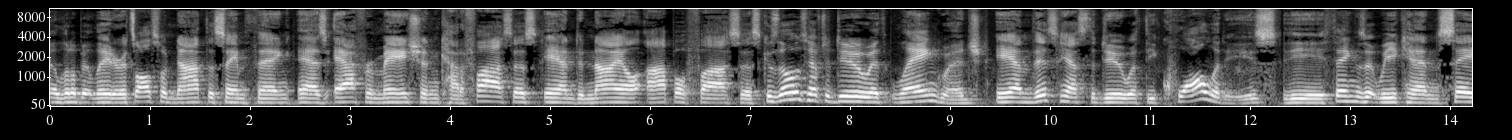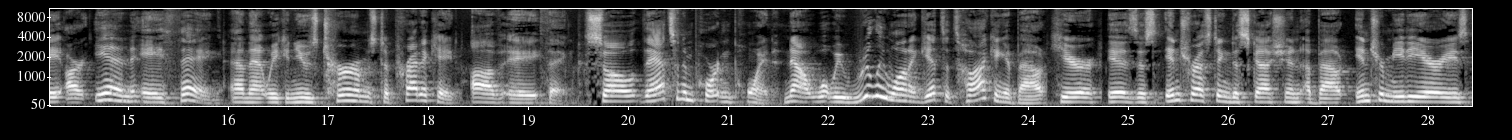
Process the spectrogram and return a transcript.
a little bit later. It's also not the same thing as affirmation, kataphasis, and denial, apophasis, because those have to do with language, and this has to do with the qualities, the things that we can say are in a thing, and that we can use terms to predicate of a thing. So that's an important point. Now, what we really want to get to talking about here is this interesting discussion about intermediaries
